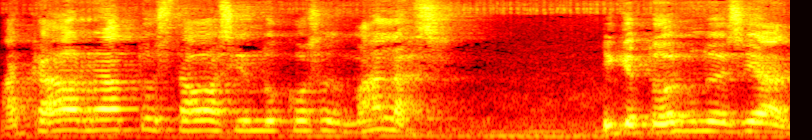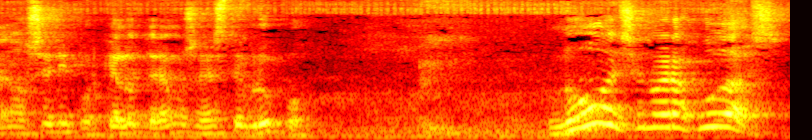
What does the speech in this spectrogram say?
a cada rato estaba haciendo cosas malas y que todo el mundo decía, no sé ni por qué lo tenemos en este grupo. No, ese no era Judas.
